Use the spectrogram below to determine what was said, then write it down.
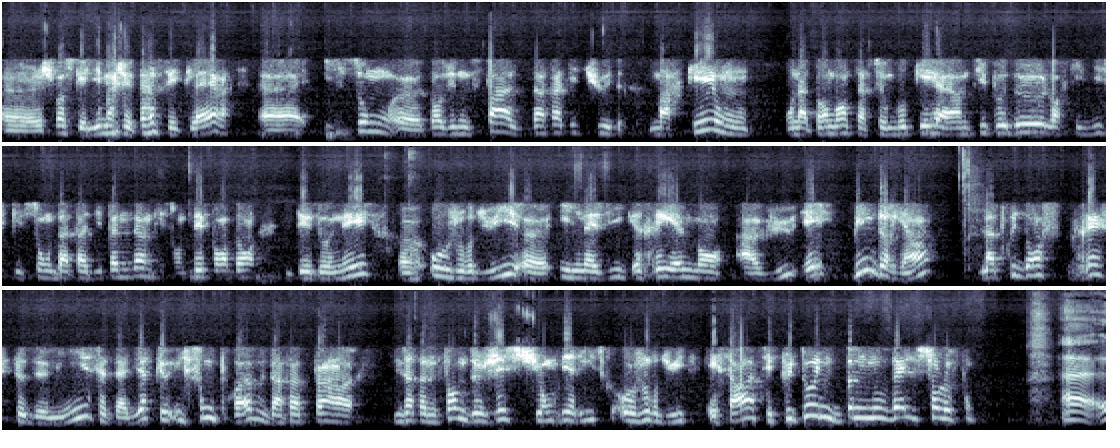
je pense que l'image est assez claire. ils sont dans une phase d'incertitude marquée. On, on a tendance à se moquer un petit peu d'eux lorsqu'ils disent qu'ils sont data dependent, qu'ils sont dépendants des données. Aujourd'hui, ils naviguent réellement à vue et, mine de rien, la prudence reste de mise, c'est-à-dire qu'ils font preuve d'une certaine forme de gestion des risques aujourd'hui. Et ça, c'est plutôt une bonne nouvelle sur le fond. Euh,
